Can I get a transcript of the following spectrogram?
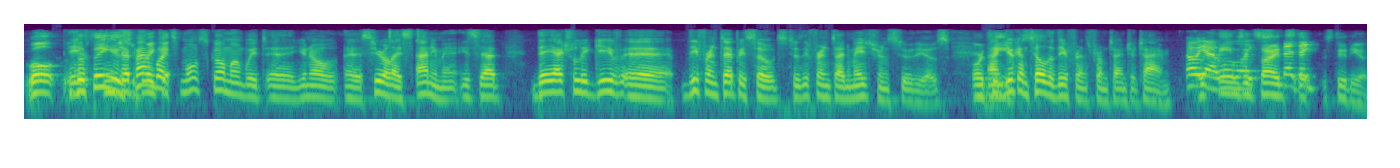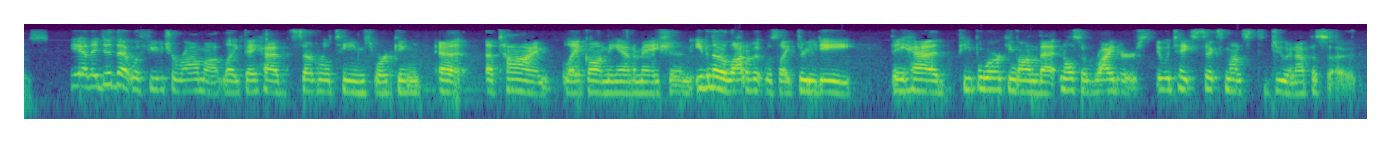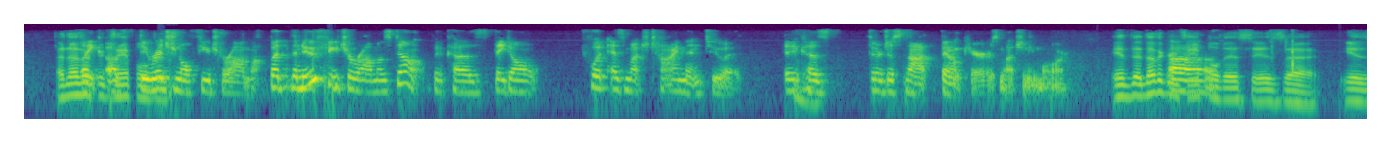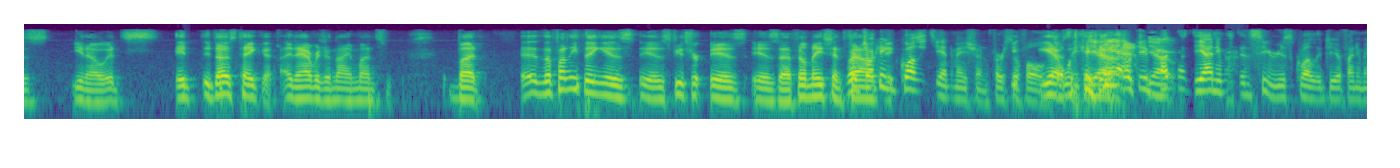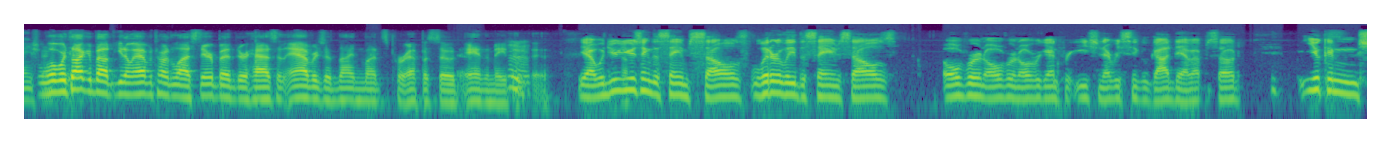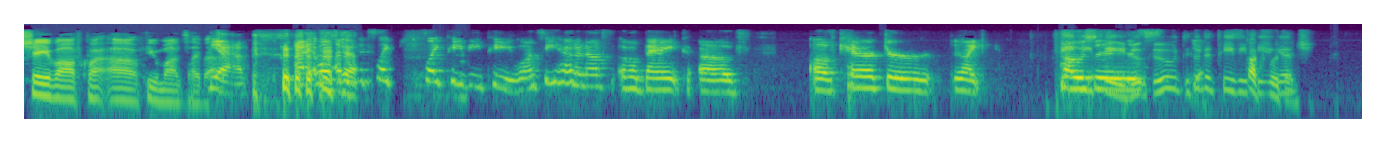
Well, the In, thing in is, to Japan, break it, what's most common with uh, you know uh, serialized anime is that they actually give uh, different episodes to different animation studios, or and you can tell the difference from time to time. oh Or yeah, well teams like inside that, they studios. Yeah, they did that with Futurama. Like they had several teams working at a time, like on the animation. Even though a lot of it was like 3D, they had people working on that and also writers. It would take six months to do an episode, Another like of example. the of this- original Futurama. But the new Futuramas don't because they don't put as much time into it because they're just not. They don't care as much anymore. And another good Uh, example of this is uh, is you know it's it, it does take an average of nine months, but uh, the funny thing is is future is is uh, filmation We're found talking quality animation first of all. Yeah, we- in case. yeah, We're talking yeah. Batman the animated series quality of animation. well we're talking about you know Avatar: The Last Airbender has an average of nine months per episode animated. Uh, Yeah, when you're using the same cels, literally the same cels, over and over and over again for each and every single goddamn episode, you can shave off quite a few months, I bet. Yeah. I, well, I mean, it's like it's like PvP. Once he had enough of a bank of of character like poses, PvP. Who, who, who Yeah. did PvP stock again? footage.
